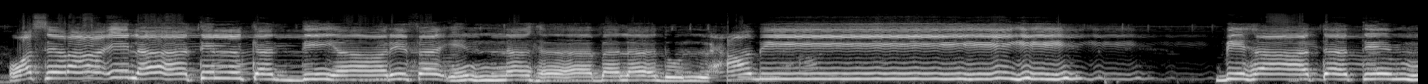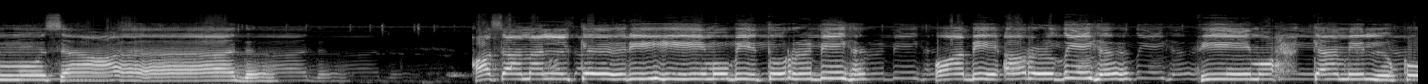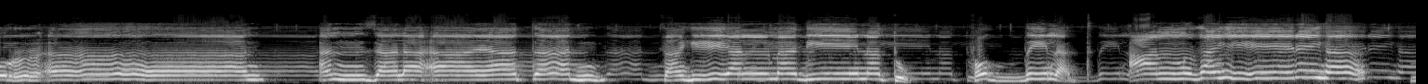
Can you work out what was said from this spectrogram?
واسرع إلى تلك الديار فإنها بلد الحبيب. بها تتم سعادة. قسم الكريم بتربها وبأرضها في محكم القرآن. أنزل آية فهي المدينة فضلت عن غيرها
